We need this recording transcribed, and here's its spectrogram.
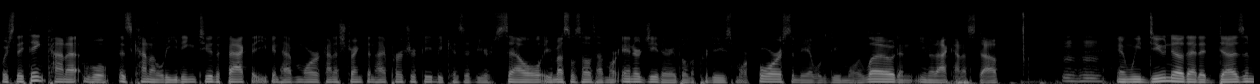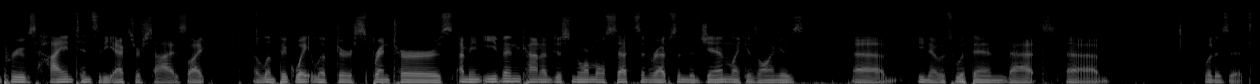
which they think kind of will is kind of leading to the fact that you can have more kind of strength and hypertrophy because if your cell, your muscle cells have more energy, they're able to produce more force and be able to do more load and you know that kind of stuff. mm-hmm. And we do know that it does improves high intensity exercise like Olympic weightlifters, sprinters. I mean, even kind of just normal sets and reps in the gym, like as long as, uh, you know, it's within that, uh, what is it?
